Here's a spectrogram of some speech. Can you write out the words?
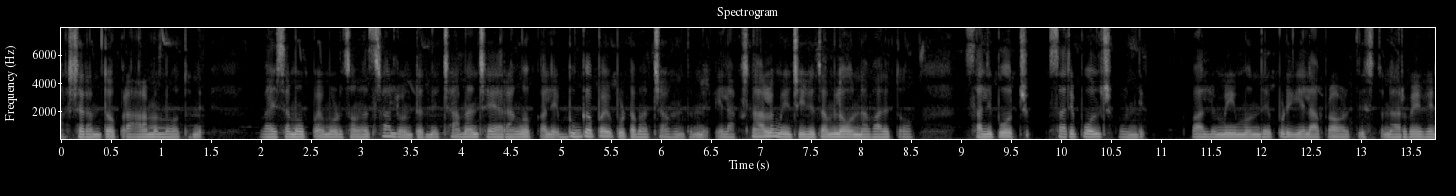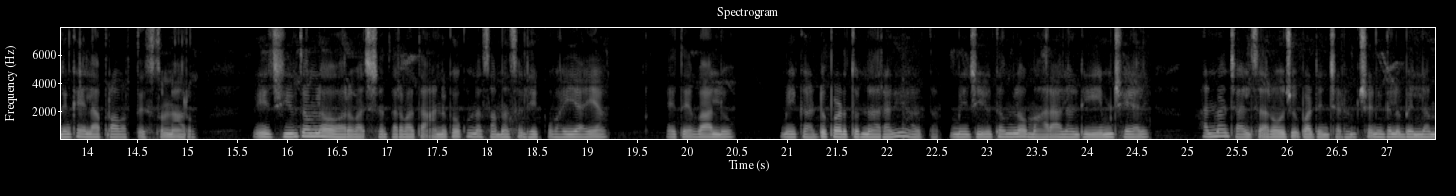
అక్షరంతో ప్రారంభమవుతుంది. వయసు ముప్పై మూడు సంవత్సరాలు ఉంటుంది. చామంచయ్య రంగు కలి బుగ్గపై పుట్టమచ్చ ఉంటుంది. ఈ లక్షణాలు మీ జీవితంలో ఉన్న వారితో సరిపోర్చు సరిపోల్చుకోండి. వాళ్ళు మీ ముందెప్పుడు ఎలా ప్రవర్తిస్తున్నారు? మీ వెనుక ఎలా ప్రవర్తిస్తున్నారు? మీ జీవితంలో వారు వచ్చిన తర్వాత అనుకోకుండా సమస్యలు ఎక్కువయ్యాయా? అయితే వాళ్ళు మీకు అడ్డుపడుతున్నారని అర్థం. మీ జీవితంలో మారాలంటే ఏం చేయాలి? హనుమాన్ చాలీసా రోజు పఠించడం శనిగలు బెల్లం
